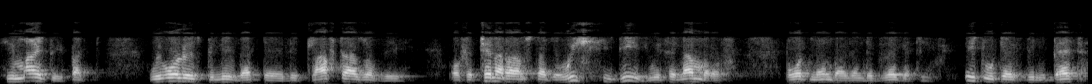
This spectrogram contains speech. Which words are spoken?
He might be, but we always believe that uh, the drafters of the of a turnaround strategy, which he did with a number of board members and executives, it would have been better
